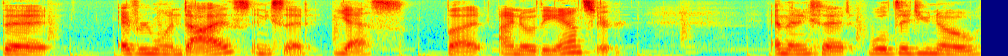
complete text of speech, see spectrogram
that everyone dies? And he said, Yes, but I know the answer. And then he said, Well, did you know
